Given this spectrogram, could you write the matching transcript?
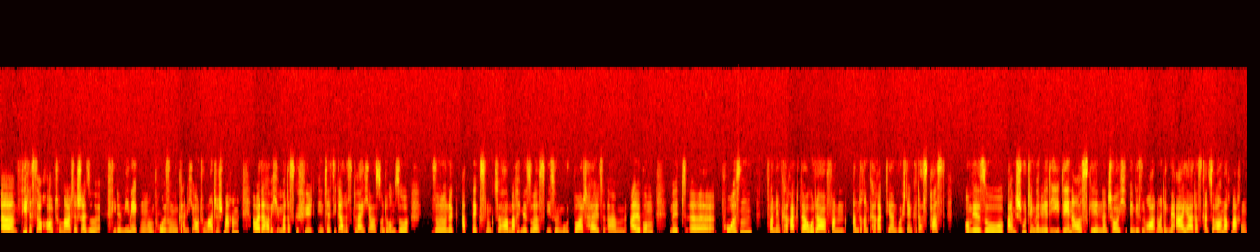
Ähm, vieles auch automatisch, also viele Mimiken und Posen kann ich automatisch machen, aber da habe ich immer das Gefühl, hinterher sieht alles gleich aus. Und umso so eine Abwechslung zu haben, mache ich mir sowas wie so ein Moodboard, halt ähm, Album mit äh, Posen von dem Charakter oder von anderen Charakteren, wo ich denke, das passt. Um mir so beim Shooting, wenn mir die Ideen ausgehen, dann schaue ich in diesen Ordner und denke mir, ah ja, das kannst du auch noch machen,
